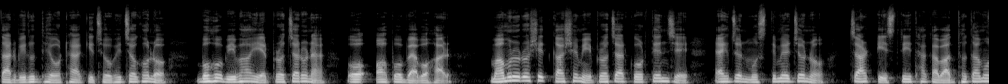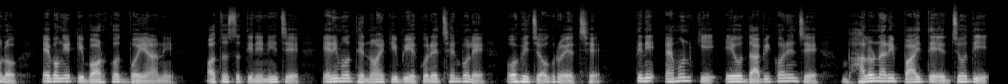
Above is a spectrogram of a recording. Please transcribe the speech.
তার বিরুদ্ধে ওঠা কিছু অভিযোগ হল বহু বিবাহের প্রচারণা ও অপব্যবহার। মামুনুর রশিদ কাশেমি প্রচার করতেন যে একজন মুসলিমের জন্য চারটি স্ত্রী থাকা বাধ্যতামূলক এবং একটি বরকত বয়ে আনে। অথচ তিনি নিজে এরই মধ্যে নয়টি বিয়ে করেছেন বলে অভিযোগ রয়েছে। তিনি এমনকি এও দাবি করেন যে, ভালো নারী পাইতে যদি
